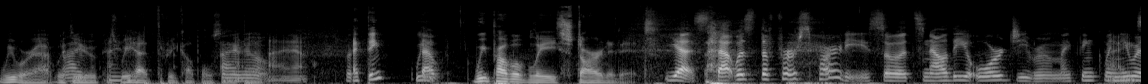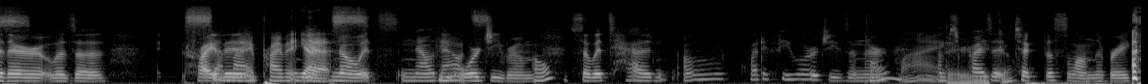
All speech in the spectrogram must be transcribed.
we were at with I- you because we had three couples. In I the know. Bed. I know. But I think we. that We probably started it. yes, that was the first party. So it's now the orgy room. I think when you were there, it was a private. semi-private. yeah, yes. no, it's now the Now it's- orgy room. Oh, So it's had oh quite a few orgies in there. oh my! I'm There surprised it took this long to break.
